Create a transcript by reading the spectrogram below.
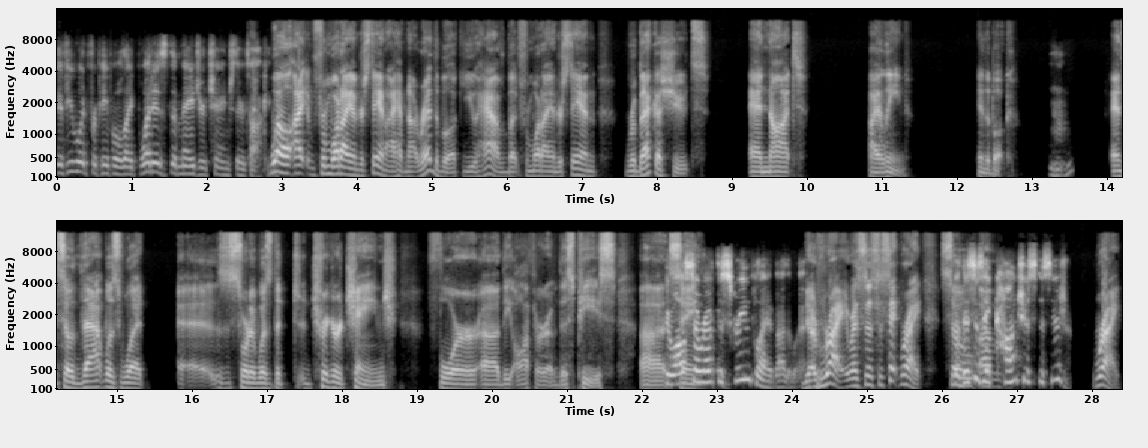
if you would for people, like, what is the major change they're talking Well, about? I from what I understand, I have not read the book. You have, but from what I understand, Rebecca shoots and not Eileen in the book. Mhm. And so that was what uh, sort of was the t- trigger change for uh, the author of this piece, uh, Who also wrote the screenplay, by the way. Yeah, right, right, so, so say, right. So this So, is a um, conscious decision. right.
